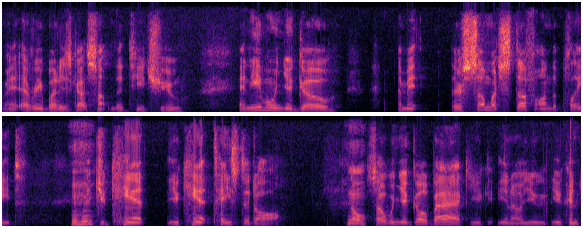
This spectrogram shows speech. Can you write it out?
I mean, everybody's got something to teach you. And even when you go, I mean, there's so much stuff on the plate Mhm. that you can't you can't taste it all. No, So when you go back, you you know you you can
